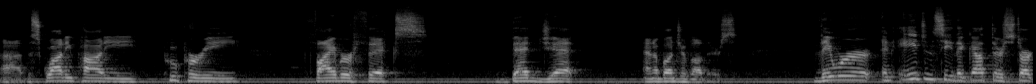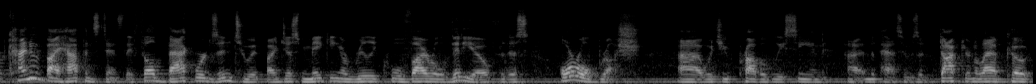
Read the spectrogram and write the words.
uh, the Squatty Potty, Poo-Pourri, Fiber Fix, BedJet, and a bunch of others. They were an agency that got their start kind of by happenstance. They fell backwards into it by just making a really cool viral video for this Orabrush, uh, which you've probably seen uh, in the past. It was a doctor in a lab coat.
